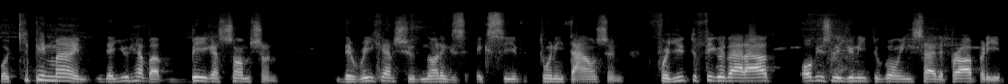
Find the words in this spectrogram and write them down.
but keep in mind that you have a big assumption. The rehab should not ex exceed 20,000. For you to figure that out, obviously you need to go inside the property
